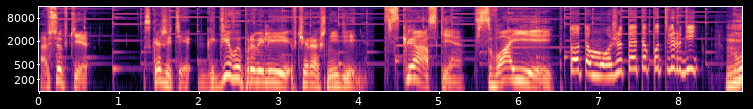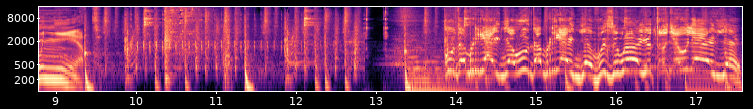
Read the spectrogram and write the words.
А все-таки, скажите, где вы провели вчерашний день? В сказке, в своей. Кто-то может это подтвердить? Ну нет. Удобрения, удобрения вызывают удивление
